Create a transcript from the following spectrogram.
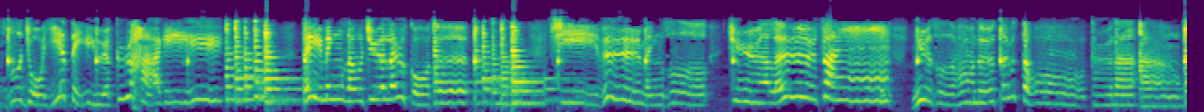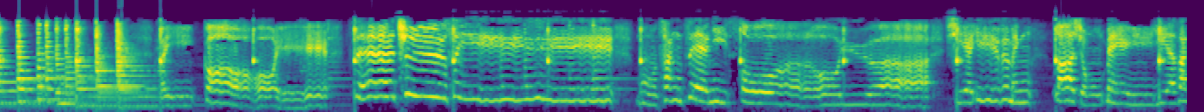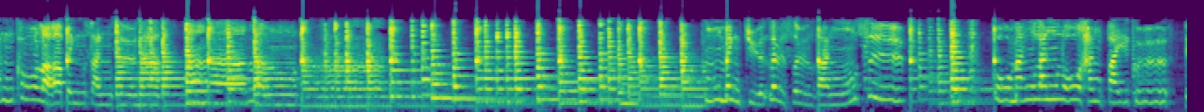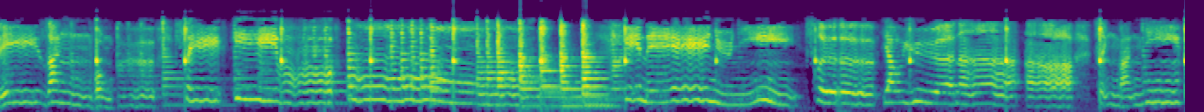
是叫一对月光下的，对面肉酒楼高头，媳妇名字卷楼镇，女子无男都多干呐，为高哎。再去谁？牧场在你所有，写一名那兄妹，一人苦了本身受难。名句老手人手。我们冷落很悲观，对人奉不谁无？给男女你手要远呐，怎问你？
